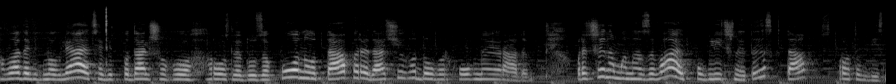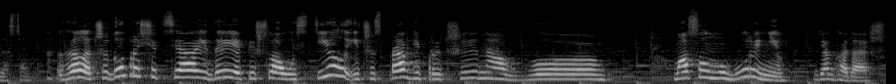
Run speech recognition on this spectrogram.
Влада відмовляється від подальшого розгляду закону та передачі його до Верховної Ради. Причинами називають публічний тиск та спротив бізнесу. Гела, чи добре, що ця ідея пішла у стіл, і чи справді причина в масовому буренні? Як гадаєш?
